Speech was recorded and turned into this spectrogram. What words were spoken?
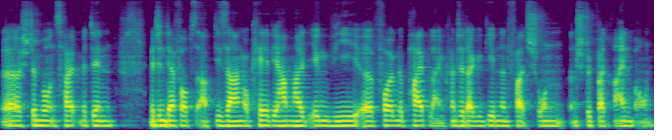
äh, stimmen wir uns halt mit den, mit den DevOps ab, die sagen, okay, wir haben halt irgendwie äh, folgende Pipeline, könnt ihr da gegebenenfalls schon ein Stück weit reinbauen.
